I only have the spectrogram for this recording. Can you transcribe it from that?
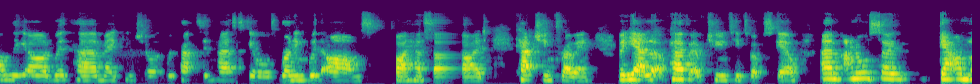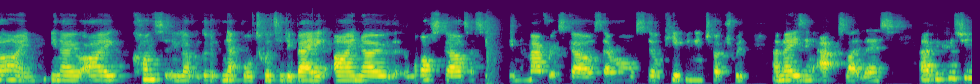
on the yard with her, making sure that we're practicing her skills, running with arms by her side, catching, throwing. But yeah, look, a perfect opportunity to upskill. Um, and also get online. You know, I constantly love a good netball Twitter debate. I know that the Wasp girls, I've seen the Mavericks girls, they're all still keeping in touch with amazing apps like this uh, because, you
